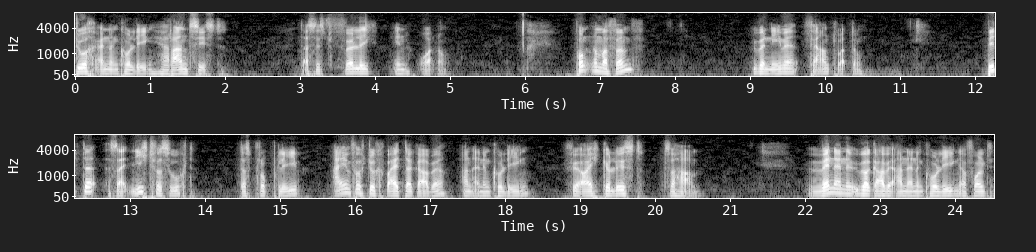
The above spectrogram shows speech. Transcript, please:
durch einen Kollegen heranziehst. Das ist völlig in Ordnung. Punkt Nummer 5. Übernehme Verantwortung. Bitte seid nicht versucht, das Problem einfach durch Weitergabe an einen Kollegen für euch gelöst zu haben. Wenn eine Übergabe an einen Kollegen erfolgt,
